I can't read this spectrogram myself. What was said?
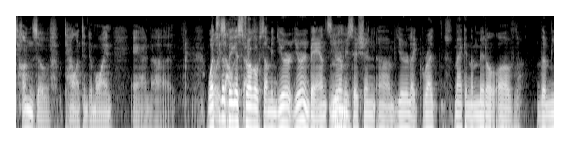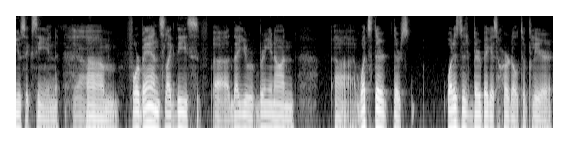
tons of talent in Des Moines and. Uh, What's really the biggest stuff. struggle? So, I mean, you're you're in bands. You're a Mhm. musician. Um, you're like right smack in the middle of the music scene. Yeah. Um, for bands like these uh, that you're bringing on, uh, what's their their what is their, their biggest hurdle to clear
